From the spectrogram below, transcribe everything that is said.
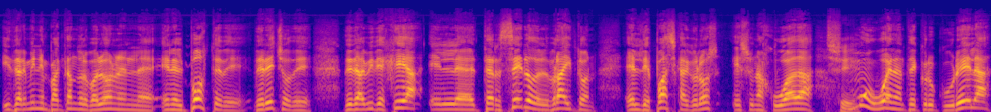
y termina impactando el balón en, el- en el poste de, derecho de, de David De Gea. El eh, tercero del Brighton, el de Pascal Gross, es una jugada Sí. muy buena ante Crucurella,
